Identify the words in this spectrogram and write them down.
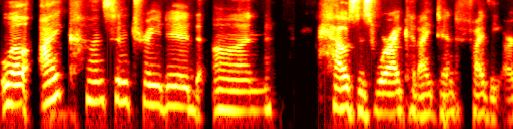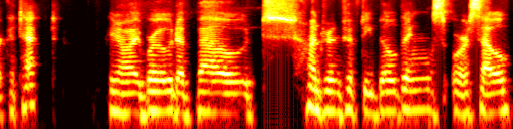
Well, I concentrated on houses where I could identify the architect. You know, I wrote about 150 buildings or so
